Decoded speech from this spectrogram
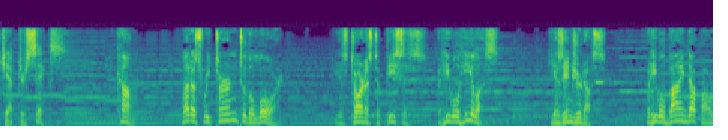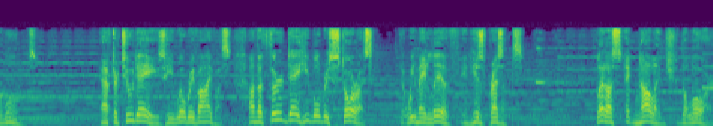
Chapter 6 Come, let us return to the Lord. He has torn us to pieces, but he will heal us. He has injured us, but he will bind up our wounds. After two days he will revive us. On the third day he will restore us, that we may live in his presence. Let us acknowledge the Lord.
